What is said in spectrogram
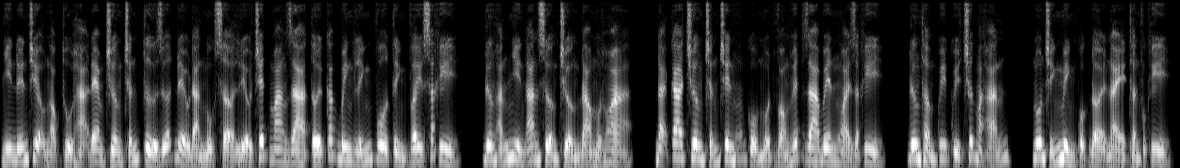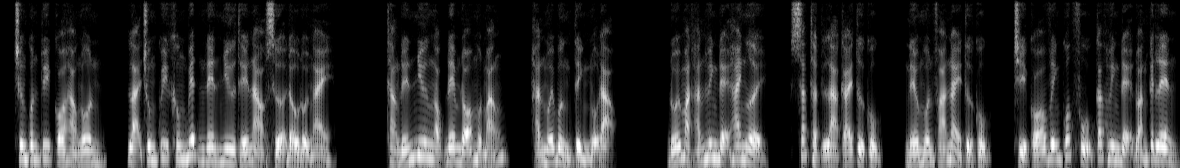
nhìn đến triệu ngọc thủ hạ đem trương chấn từ giữa đều đàn mục sở liều chết mang ra tới các binh lính vô tình vây sát khi, đương hắn nhìn an sưởng trường đao một hoa, đại ca trương chấn trên cổ một vòng huyết ra bên ngoài giật khi, đương thẩm quy quỳ trước mặt hắn, nôn chính mình cuộc đời này thần phúc khi, trương quân tuy có hào ngôn, lại trung quy không biết nên như thế nào sửa đầu đổi ngày. Thẳng đến như ngọc đêm đó một mắng, hắn mới bừng tỉnh nội đạo. Đối mặt hắn huynh đệ hai người, xác thật là cái tử cục, nếu muốn phá này tử cục, chỉ có vĩnh quốc phủ các huynh đệ đoàn kết lên.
